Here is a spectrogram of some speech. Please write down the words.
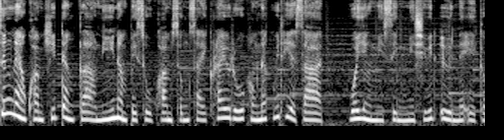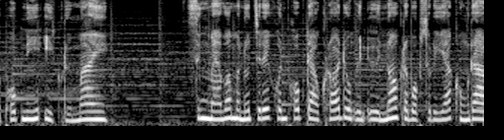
ซึ่งแนวความคิดดังกล่าวนี้นำไปสู่ความสงสัยใคร่รู้ของนักวิทยาศาสตร์ ว่ายังมีสิ่งมีชีวิตอื่นในเอกภพนี้อีกหรือไม่ ซึ่งแม้ว่ามนุษย์จะได้ค้นพบดาวเคราะห์ดวงอื่น ๆ นอกระบบสุริยะของเรา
